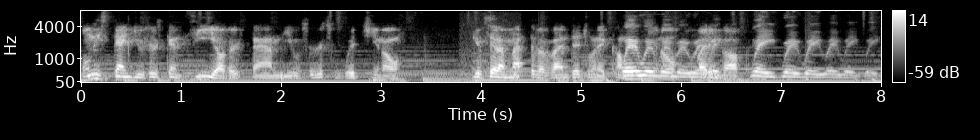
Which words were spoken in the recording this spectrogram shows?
only stand users can see other stand users, which you know gives it a massive advantage when it comes Wait, to wait, you know, wait, wait, wait, fighting wait, off. wait, wait, wait, wait, wait, wait.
